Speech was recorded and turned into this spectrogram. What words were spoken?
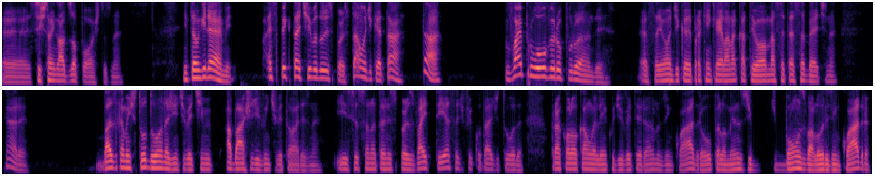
é, se estão em lados opostos, né? Então, Guilherme, a expectativa do Spurs tá onde quer? Tá. tá. Vai pro over ou pro under? Essa aí é uma dica para quem quer ir lá na KTO macetar essa bet, né? Cara, basicamente todo ano a gente vê time abaixo de 20 vitórias, né? E se o San Antonio Spurs vai ter essa dificuldade toda para colocar um elenco de veteranos em quadra, ou pelo menos de, de bons valores em quadra,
